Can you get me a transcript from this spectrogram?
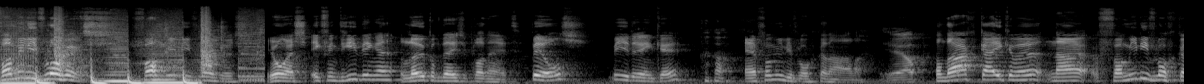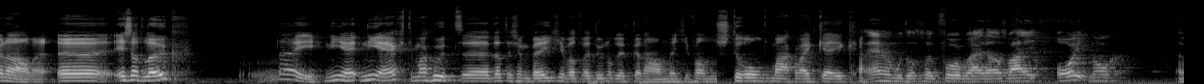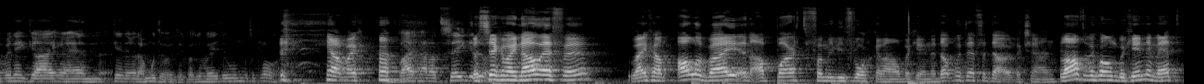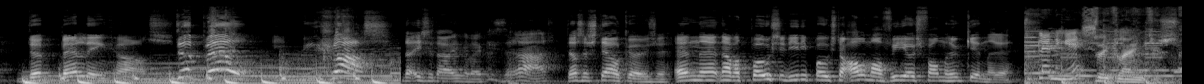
Familievloggers. Familievloggers. Jongens, ik vind drie dingen leuk op deze planeet. Pils, bier drinken en familievlogkanalen. Ja. Vandaag kijken we naar familievlogkanalen. Eh, is dat leuk? Nee, niet, niet echt. Maar goed, eh, dat is een beetje wat wij doen op dit kanaal. Een beetje van stront maken wij cake. En we moeten ons ook voorbereiden als wij ooit nog een vriendin krijgen en kinderen, dan moeten we natuurlijk ook weten hoe we moeten vloggen. Ja, wij gaan, Want wij gaan dat zeker dat doen. zeggen wij nou even. Wij gaan allebei een apart familievlogkanaal beginnen. Dat moet even duidelijk zijn. Laten we gewoon beginnen met de Bellinga's. De Bellinga's! Dat is het eigenlijk. Dat is raar. Dat is een stijlkeuze. En eh, nou, wat posten die? Die posten allemaal video's van hun kinderen. De planning is. Twee kleintjes.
